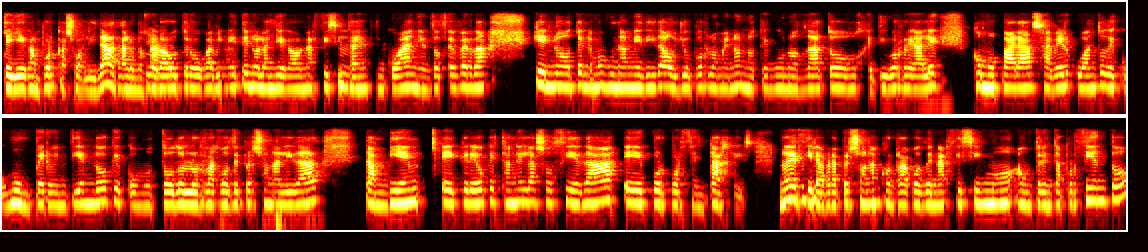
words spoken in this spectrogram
te llegan por casualidad, a lo mejor a otro gabinete no le han llegado narcisistas mm. en cinco años, entonces es verdad que no tenemos una medida o yo por lo menos no tengo unos datos objetivos reales como para saber cuánto de común, pero entiendo que como todos los rasgos de personalidad, también eh, creo que están en la sociedad eh, por porcentajes. ¿no? Es decir, habrá personas con rasgos de narcisismo a un 30%,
